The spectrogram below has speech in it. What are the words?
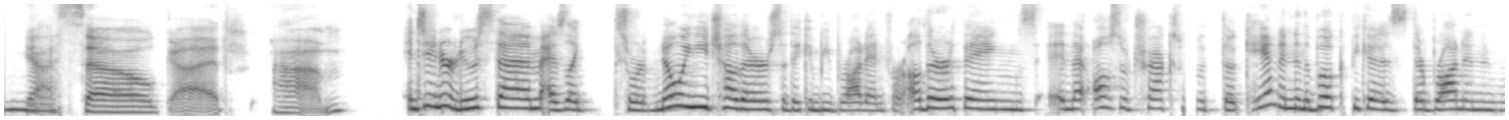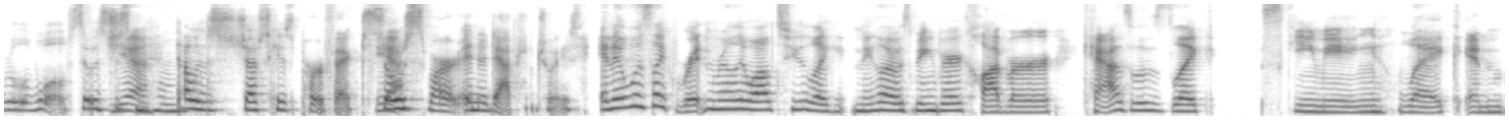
Mhm. yeah, so good. Um, And to introduce them as like sort of knowing each other so they can be brought in for other things. And that also tracks with the canon in the book because they're brought in in Rule of Wolves. So it's just yeah. Mhm. that was Chef's Kiss perfect. So Yeah. smart an adaptation choice. And it was like written really well too. Like Nikolai was being very clever. Kaz was like scheming, like and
